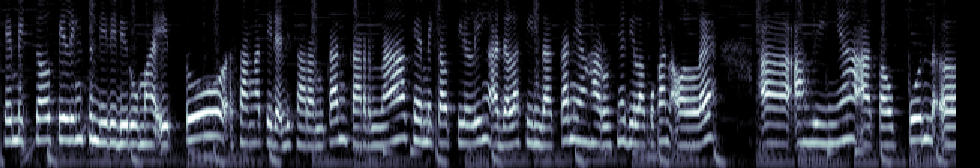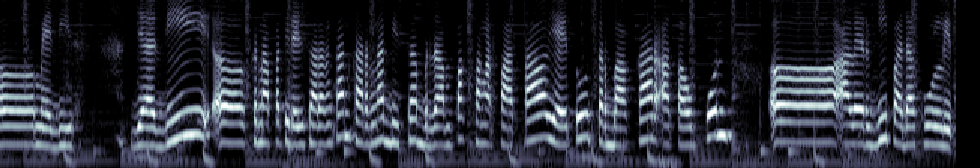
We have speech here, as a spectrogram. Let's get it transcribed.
Chemical peeling sendiri di rumah itu sangat tidak disarankan karena chemical peeling adalah tindakan yang harusnya dilakukan oleh uh, ahlinya ataupun uh, medis. Jadi uh, kenapa tidak disarankan? Karena bisa berdampak sangat fatal yaitu terbakar ataupun uh, alergi pada kulit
